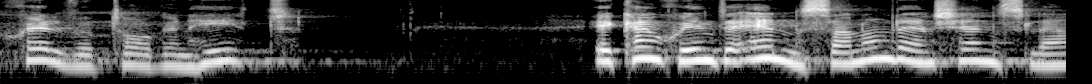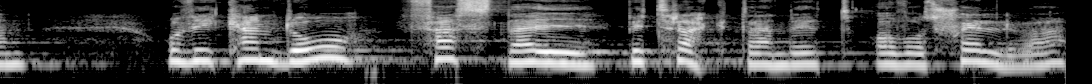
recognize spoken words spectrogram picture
självupptagenhet. Jag Är kanske inte ensam om den känslan och vi kan då fastna i betraktandet av oss själva.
